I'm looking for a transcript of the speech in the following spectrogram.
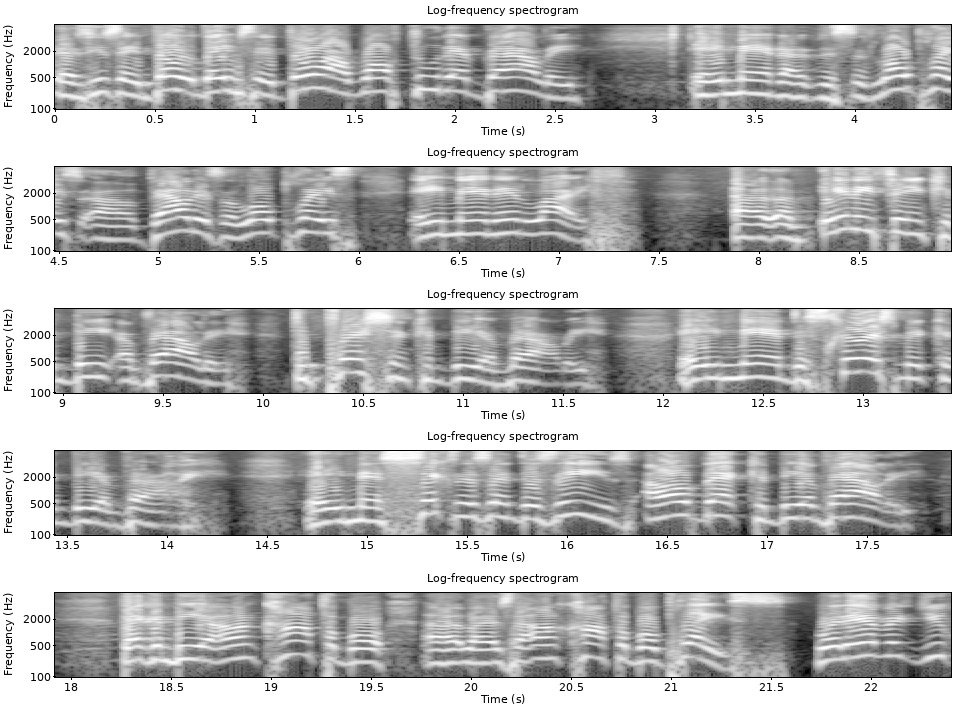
As he said, though David said, though I walk through that valley, amen. Uh, this is a low place. Uh, valley is a low place, amen, in life. Uh, anything can be a valley. Depression can be a valley. Amen. Discouragement can be a valley. Amen. Sickness and disease, all that can be a valley. That can be an uncomfortable, uh, it's an uncomfortable place. Whatever you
